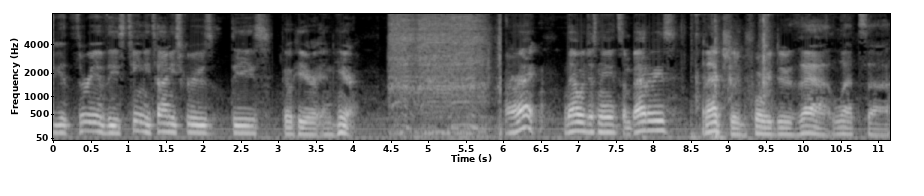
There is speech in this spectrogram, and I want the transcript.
You get three of these teeny tiny screws. These go here and here. All right, now we just need some batteries. And actually, before we do that, let's, uh,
